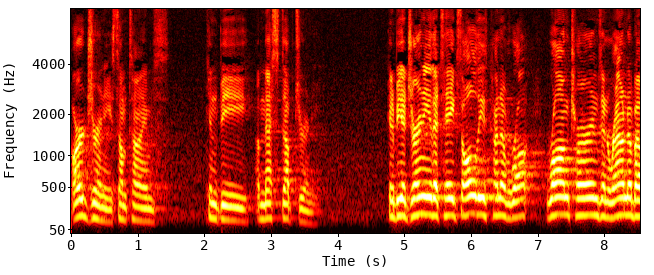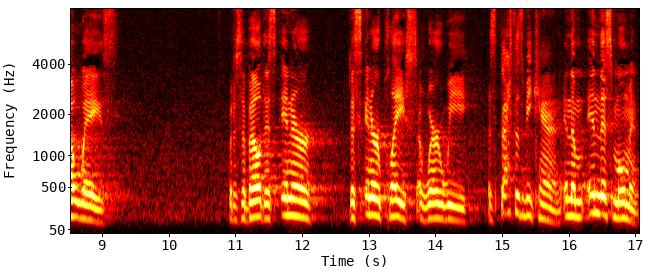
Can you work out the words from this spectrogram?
Our journey sometimes can be a messed up journey. It can be a journey that takes all these kind of wrong, wrong turns and roundabout ways. But it's about this inner, this inner place of where we, as best as we can, in, the, in this moment,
